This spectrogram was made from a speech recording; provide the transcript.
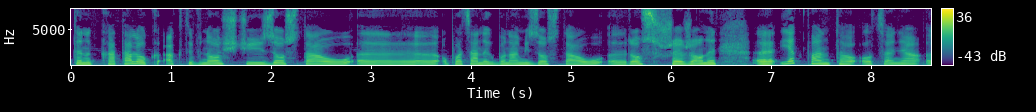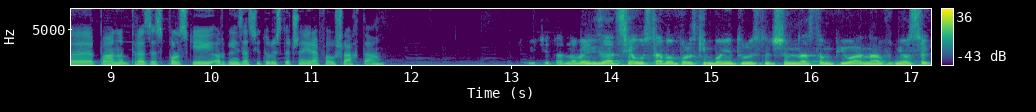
ten katalog aktywności został e, opłacanych bonami został rozszerzony. Jak Pan to ocenia? Pan prezes Polskiej Organizacji Turystycznej Rafał Szlachta. Oczywiście ta nowelizacja ustawy o polskim bonie turystycznym nastąpiła na wniosek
